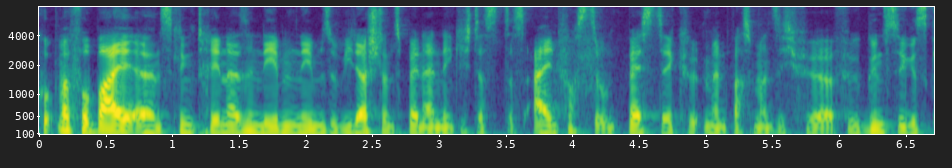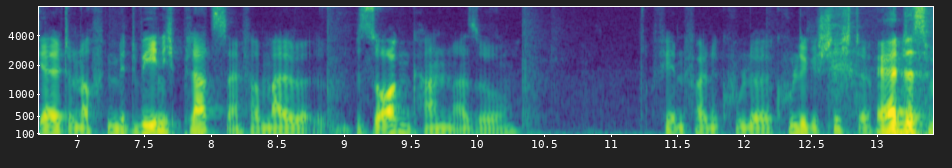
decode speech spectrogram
guck mal vorbei. Äh, Sling-Trainer sind neben, neben so Widerstandsbändern, denke ich, das, das einfachste und beste Equipment, was man sich für, für günstiges Geld und auch mit wenig Platz einfach mal besorgen kann. Also auf jeden Fall eine coole, coole Geschichte. Ja, das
